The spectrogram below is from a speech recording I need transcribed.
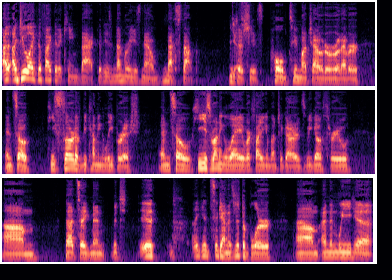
I, I do like the fact that it came back. That his memory is now messed up because Yes. she's pulled too much out or whatever, and so he's sort of becoming leaperish. And so he's running away. We're fighting a bunch of guards. We go through um, that segment, which it like it's again, it's just a blur. Um, and then we Yeah,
